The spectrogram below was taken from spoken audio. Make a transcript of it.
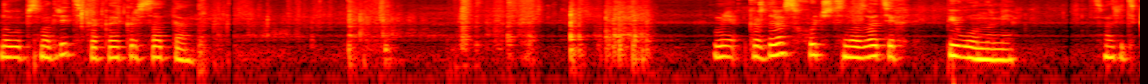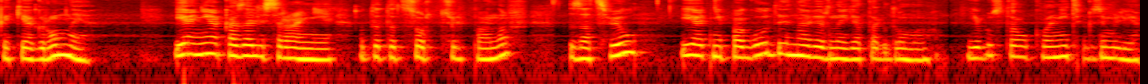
Но вы посмотрите, какая красота. Мне каждый раз хочется назвать их пионами. Смотрите, какие огромные. И они оказались ранние. Вот этот сорт тюльпанов зацвел. И от непогоды, наверное, я так думаю, его стал клонить к земле.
